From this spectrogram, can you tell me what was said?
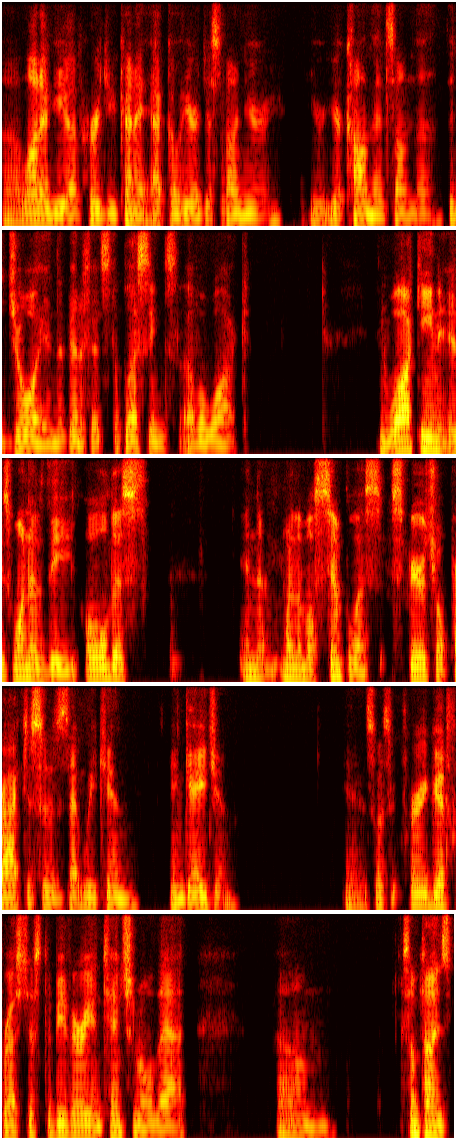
a lot of you have heard you kind of echo here just on your, your, your comments on the, the joy and the benefits, the blessings of a walk. And walking is one of the oldest and one of the most simplest spiritual practices that we can engage in. And so it's very good for us just to be very intentional that um, sometimes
